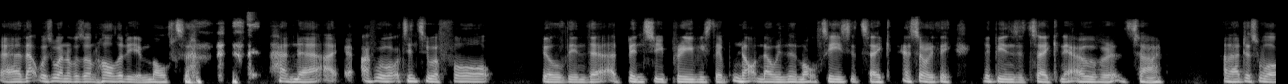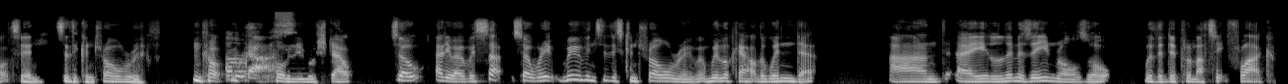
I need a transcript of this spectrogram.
uh, that was when I was on holiday in Malta, and uh, I, I walked into a fort building that I'd been to previously, not knowing the Maltese had taken, uh, sorry, the Libyans had taken it over at the time. And I just walked in to the control room and got oh, rushed out. So anyway, we sat, so we move into this control room and we look out the window and a limousine rolls up with a diplomatic flag.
